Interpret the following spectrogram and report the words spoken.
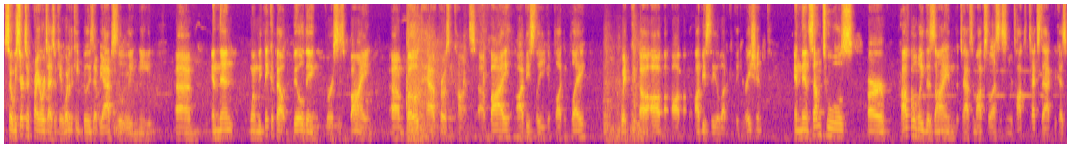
so we start to prioritize okay what are the capabilities that we absolutely need? Um, and then when we think about building versus buying um, both have pros and cons. Uh, buy obviously you can plug and play with uh, uh, uh obviously a lot of configuration. And then some tools are probably designed to have some obsolescence in your tech stack because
